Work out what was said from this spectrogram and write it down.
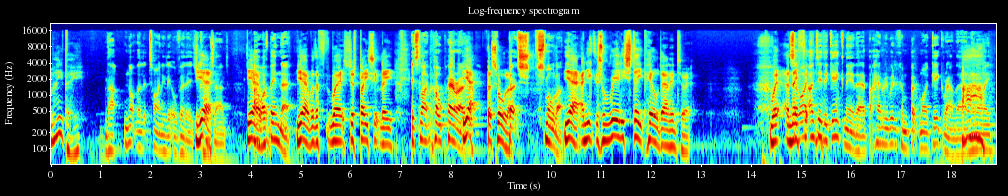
maybe. That not the li- tiny little village. Yeah. Cawsand. Yeah, Oh, I've been there. Yeah, where the f- where it's just basically It's like Polperro. yeah, but smaller. But sh- smaller. yeah, and you, it's a really steep hill down into it. Where and they so fi- I, I did a gig near there, but Henry Widdicombe booked my gig round there. Ah. and then I,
